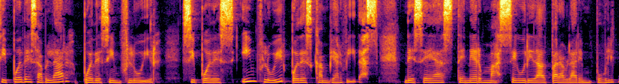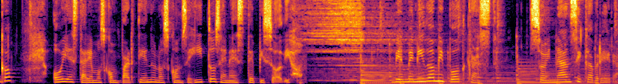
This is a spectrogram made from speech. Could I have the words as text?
Si puedes hablar, puedes influir. Si puedes influir, puedes cambiar vidas. ¿Deseas tener más seguridad para hablar en público? Hoy estaremos compartiendo unos consejitos en este episodio. Bienvenido a mi podcast. Soy Nancy Cabrera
